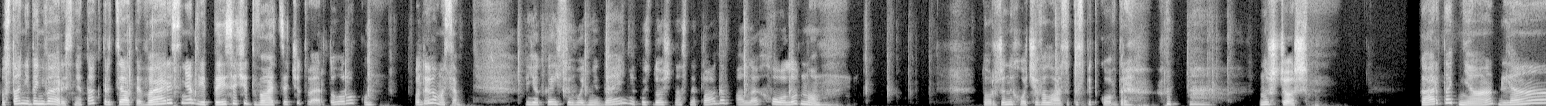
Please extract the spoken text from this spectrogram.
Останній день вересня, так? 30 вересня 2024 року. Подивимося, який сьогодні день. Якось дощ у нас не падав, але холодно. Тор не хоче вилазити з-під ковдри. Ну що ж, карта дня для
